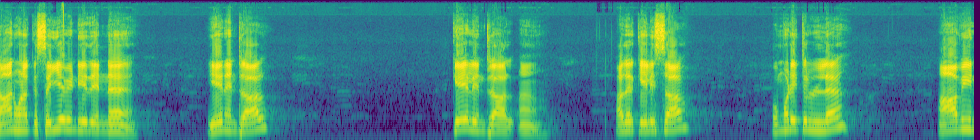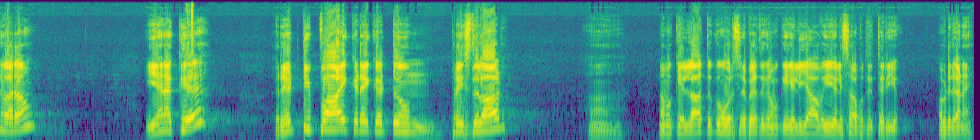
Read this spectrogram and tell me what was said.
நான் உனக்கு செய்ய வேண்டியது என்ன? ஏனென்றால் கேள் என்றால் ஆ. அதற்கு எலிசா உம்முடைத்தில் உள்ள ஆவியின் வரம் எனக்கு ரெட்டிப்பாய் கிடைக்கட்டும். பிரைஸ் ஆ. நமக்கு எல்லாத்துக்கும் ஒரு சில பேர்த்துக்கு நமக்கு எலியாவையும் எலிசா பற்றி தெரியும். அப்படிதானே?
